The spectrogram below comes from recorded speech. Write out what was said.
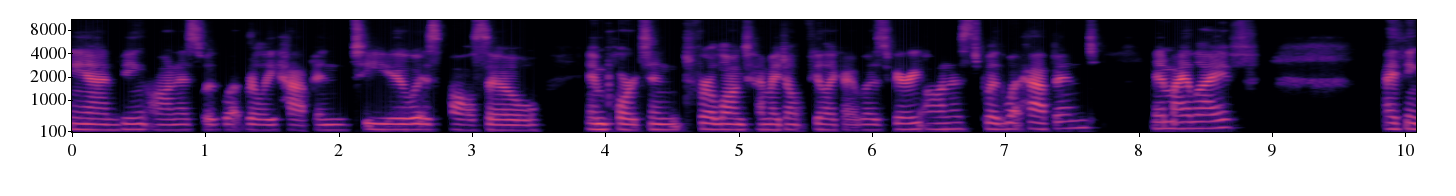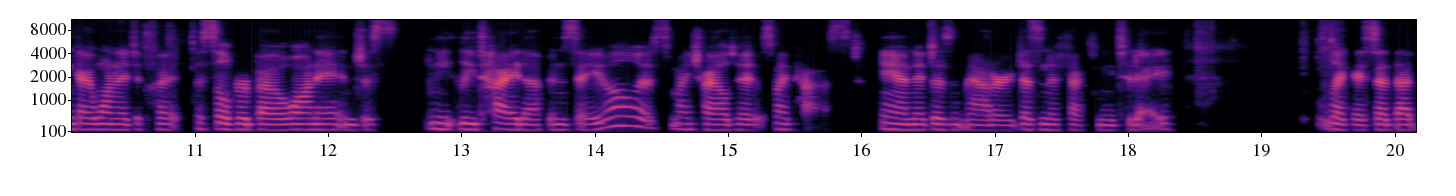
and being honest with what really happened to you is also important. For a long time, I don't feel like I was very honest with what happened in my life. I think I wanted to put a silver bow on it and just neatly tie it up and say, oh, it's my childhood, it's my past, and it doesn't matter. It doesn't affect me today. Like I said, that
